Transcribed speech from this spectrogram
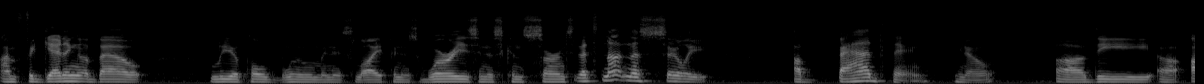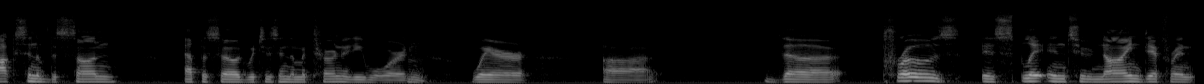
I'm forgetting about Leopold Bloom and his life and his worries and his concerns. That's not necessarily a bad thing, you know. Uh, the uh, Oxen of the Sun episode, which is in the maternity ward, where uh, the prose is split into nine different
